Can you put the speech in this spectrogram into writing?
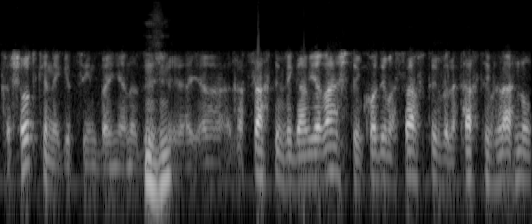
קשות כנגד סין בעניין הזה, mm-hmm. שרצחתם וגם ירשתם, קודם אספתם ולקחתם לנו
